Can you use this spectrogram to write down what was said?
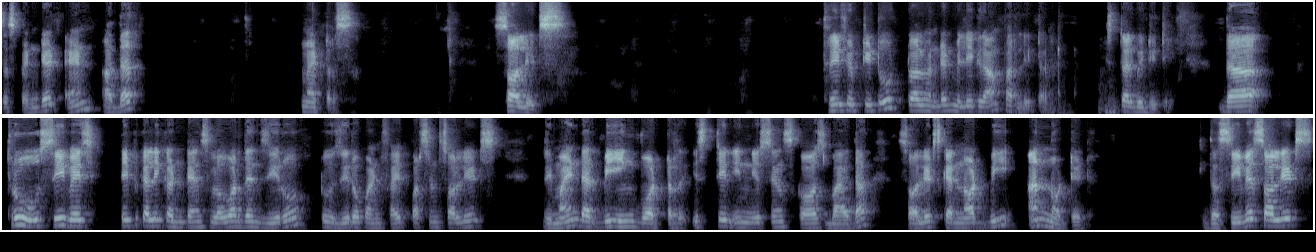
suspended and other matters. Solids 350 to 1200 milligram per liter is turbidity. The through sewage typically contains lower than 0 to 0.5 percent solids. Reminder being water is still in nuisance caused by the solids cannot be unnoted. The sewage solids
